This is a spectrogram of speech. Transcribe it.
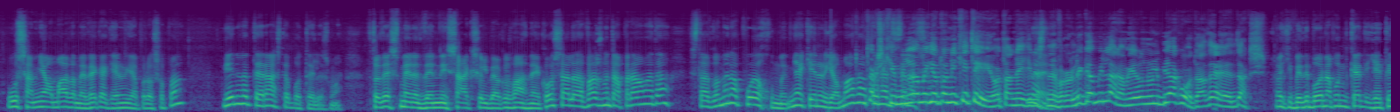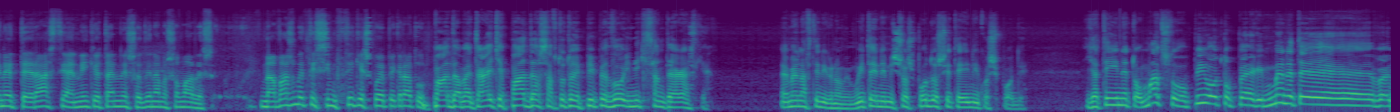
Ούσα μια ομάδα με 10 καινούργια πρόσωπα είναι ένα τεράστιο αποτέλεσμα. Αυτό δεν σημαίνει ότι δεν είναι εισάξιο Ολυμπιακός Παναθυναϊκό, αλλά βάζουμε τα πράγματα στα δεδομένα που έχουμε. Μια καινούργια ομάδα. Εντάξει, και μιλάμε για τον νικητή. Όταν έγινε ναι. στην Ευρωλίγκα, μιλάγαμε για τον Ολυμπιακό. Τα, δε, εντάξει. Όχι, επειδή μπορεί να πούνε κάτι, γιατί είναι τεράστια νίκη όταν είναι ισοδύναμες ομάδες. Να βάζουμε τις συνθήκες που επικρατούν. Πάντα μετράει και πάντα σε αυτό το επίπεδο η νίκη θα είναι τεράστια. Εμένα αυτή είναι η γνώμη μου. Είτε είναι μισός πόντος είτε είναι 20 πόντοι. Γιατί είναι το ματς το οποίο το περιμένετε,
